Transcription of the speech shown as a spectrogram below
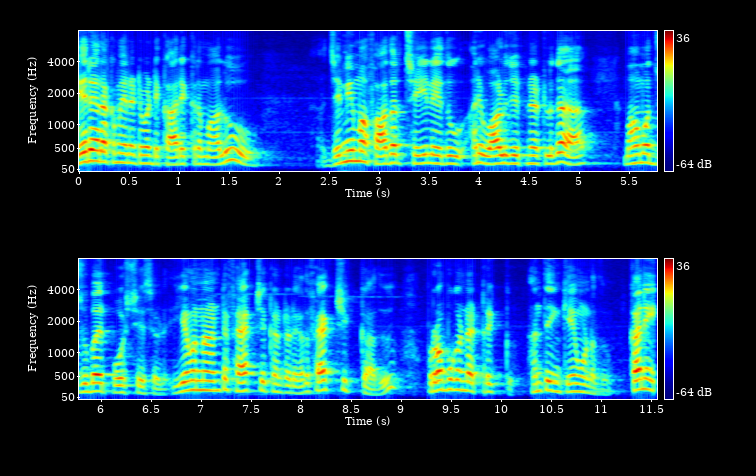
వేరే రకమైనటువంటి కార్యక్రమాలు జమీమా ఫాదర్ చేయలేదు అని వాళ్ళు చెప్పినట్లుగా మహమ్మద్ జుబైర్ పోస్ట్ చేశాడు. ఏమన్నా అంటే ఫ్యాక్ట్ చెక్ అంటాడు కదా. ఫ్యాక్ట్ చెక్ కాదు. ప్రోపగండా ట్రిక్ అంతే ఇంకేం ఉండదు. కానీ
